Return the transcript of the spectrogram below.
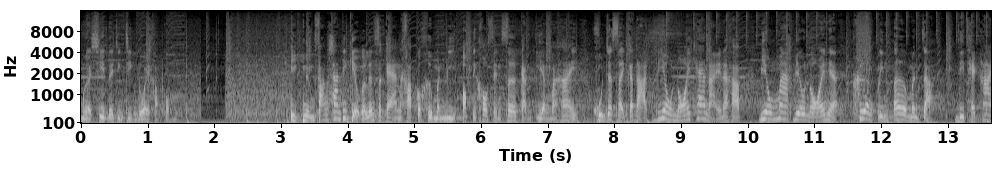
มืออาชีพได้จริง ๆ ด้วยครับผมอีกหนึ่งฟังก์ชันที่เกี่ยวกับเรื่องสแกนครับ ก็คือมันมี optical sensor กันเอียงมาให้ คุณจะใส่กระดาษเบี้ยวน้อยแค่ไหนนะครับ เบี้ยวมากเบี้ยวน้อยเนี่ย เครื่องปรินเตอร์มันจะ detect ให้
